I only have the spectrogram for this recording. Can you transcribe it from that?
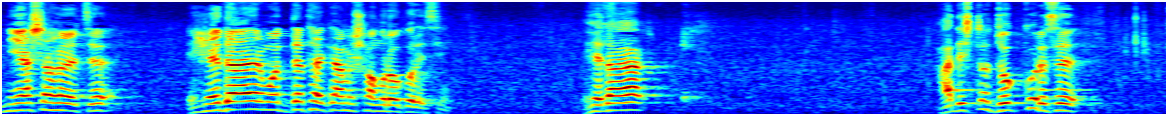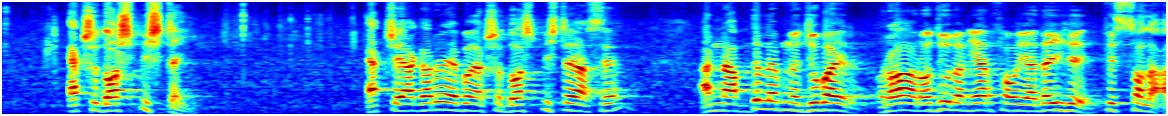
নিয়ে আসা হয়েছে, হেদায়ের মধ্যে থেকে আমি সংগ্রহ করেছি। হেদায়ার হাদিসটা যোগ করেছে একশো দশ পৃষ্ঠায়। একশো এগারো এবং একশো দশ পৃষ্ঠায় আছে আর না আবদুল্লাহ ইবনে জুবাইর র রজুলান ইয়ারফা ইয়াদাইহে ফিসলা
